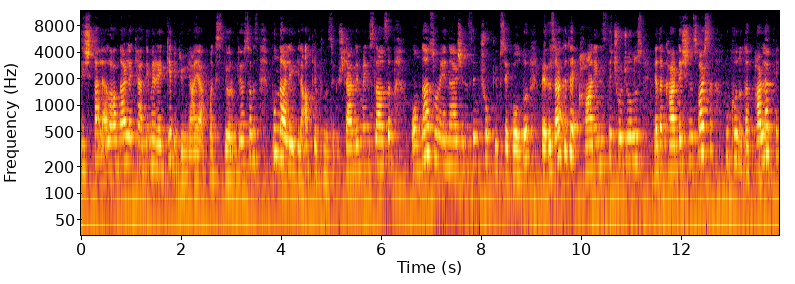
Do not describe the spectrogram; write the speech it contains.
dijital alanlarla kendimi renkli bir dünyaya atmak istiyorum diyorsanız bunlarla ilgili altyapınızı güçlendirmeniz lazım. Ondan sonra enerjinizin çok yüksek olduğu ve özellikle de hanenizde çocuğunuz ya da kardeşiniz varsa bu konuda parlak ve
